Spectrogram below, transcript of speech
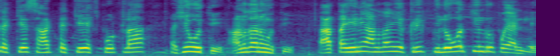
टक्के साठ टक्के एक्सपोर्टला हे होते अनुदान होते. आता हे अनुदान एकरी किलोवर तीन रुपये आणले.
